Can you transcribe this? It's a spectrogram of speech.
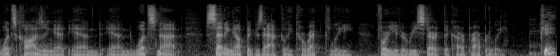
what's causing it and and what's not setting up exactly correctly for you to restart the car properly. Okay.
